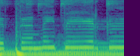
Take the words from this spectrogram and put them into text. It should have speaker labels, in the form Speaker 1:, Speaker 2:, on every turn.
Speaker 1: எத்தனை பேருக்கு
